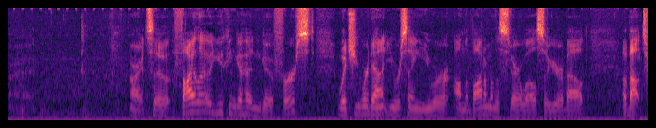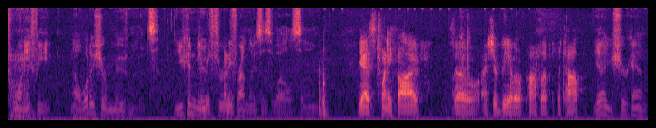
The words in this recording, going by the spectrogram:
All right. All right, so Thilo, you can go ahead and go first. Which you were down. You were saying you were on the bottom of the stairwell, so you're about about 20 feet. Now, what is your movement? You can move through 20. friendlies as well. So, Yeah, it's 25, so I should be able to pop up to the top. yeah, you sure can.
